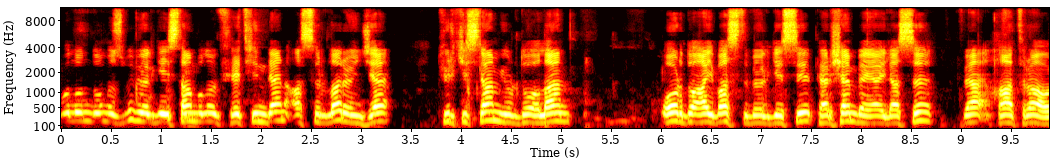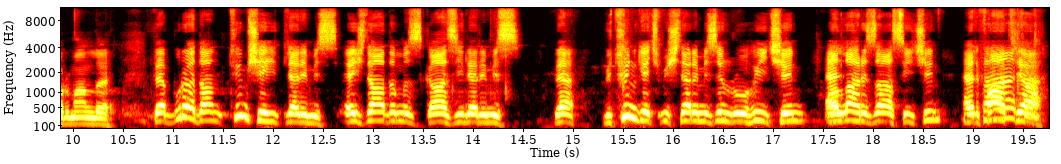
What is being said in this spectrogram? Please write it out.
Bulunduğumuz bu bölge İstanbul'un fethinden asırlar önce Türk İslam yurdu olan Ordu Aybastı bölgesi, Perşembe Yaylası ve Hatıra Ormanlığı. Ve buradan tüm şehitlerimiz, ecdadımız, gazilerimiz ve bütün geçmişlerimizin ruhu için, El- Allah rızası için El. Fatiha.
